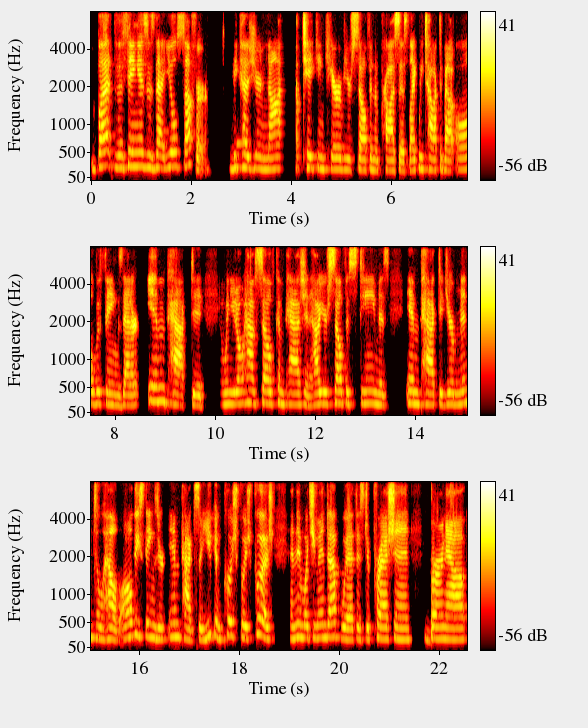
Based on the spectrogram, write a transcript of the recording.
but the thing is, is that you'll suffer because you're not taking care of yourself in the process. Like we talked about all the things that are impacted when you don't have self compassion, how your self esteem is impacted, your mental health, all these things are impacted. So you can push, push, push. And then what you end up with is depression, burnout,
